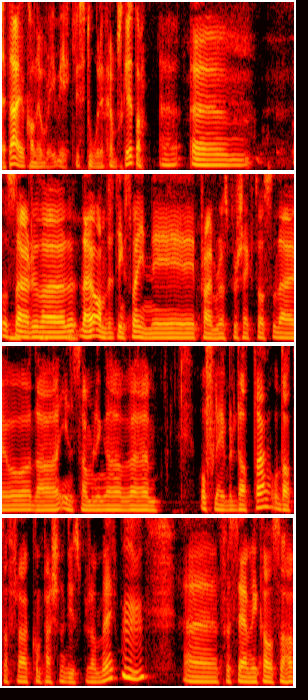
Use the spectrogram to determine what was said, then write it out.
dette er, kan jo bli virkelig store fremskritt, da. og så er det jo da Det er jo andre ting som er inne i Primrose-prosjektet også. Det er jo da innsamling av off-label-data og data fra compassionate use-programmer. Mm. Uh, for å se om vi kan også ha,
